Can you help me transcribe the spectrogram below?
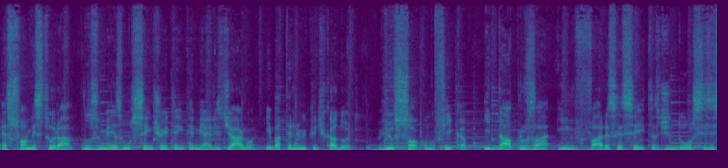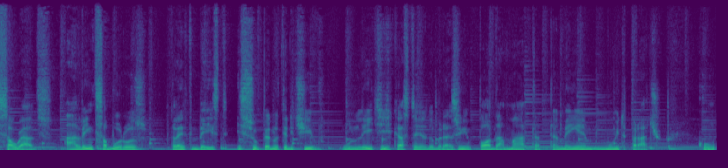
É só misturar nos mesmos 180 ml de água e bater no liquidificador. Viu só como fica? E dá para usar em várias receitas de doces e salgados. Além de saboroso, plant-based e super nutritivo, o leite de castanha do Brasil em pó da mata também é muito prático. Com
